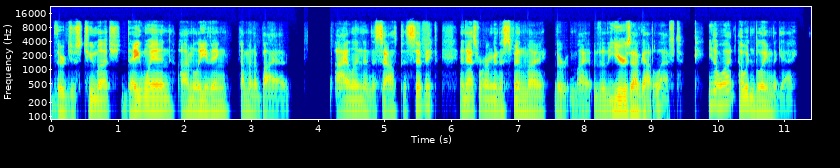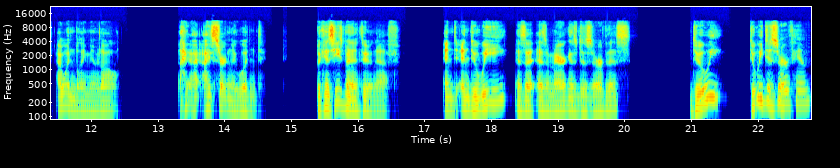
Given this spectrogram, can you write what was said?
they're just too much. They win. I'm leaving. I'm going to buy a island in the South Pacific, and that's where I'm going to spend my the my the years I've got left." You know what? I wouldn't blame the guy. I wouldn't blame him at all. I, I, I certainly wouldn't, because he's been through enough. And and do we as a, as Americans deserve this? Do we? Do we deserve him?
